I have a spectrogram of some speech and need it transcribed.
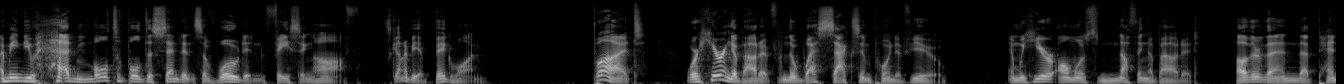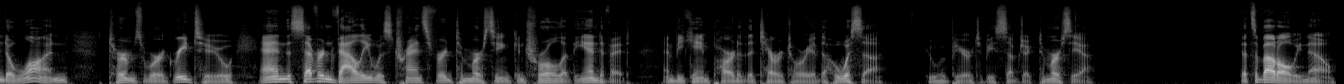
I mean, you had multiple descendants of Woden facing off. It's going to be a big one. But we're hearing about it from the West Saxon point of view. And we hear almost nothing about it, other than that Penda won, terms were agreed to, and the Severn Valley was transferred to Mercian control at the end of it, and became part of the territory of the Hwicce, who appear to be subject to Mercia. That's about all we know.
